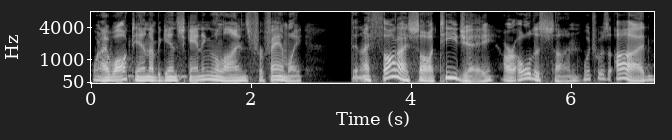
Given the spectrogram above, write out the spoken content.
When I walked in, I began scanning the lines for family. Then I thought I saw TJ, our oldest son, which was odd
